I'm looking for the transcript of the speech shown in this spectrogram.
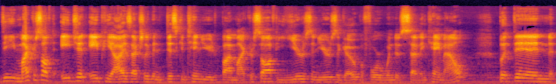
The Microsoft Agent API has actually been discontinued by Microsoft years and years ago before Windows 7 came out. But then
